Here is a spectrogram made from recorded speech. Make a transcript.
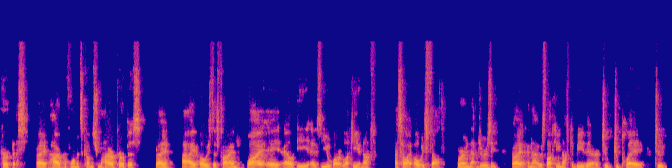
purpose. Right? Higher performance comes from higher purpose. Right? I always defined Y A L E as you are lucky enough. That's how I always felt wearing that jersey, right? And I was lucky enough to be there to to play to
